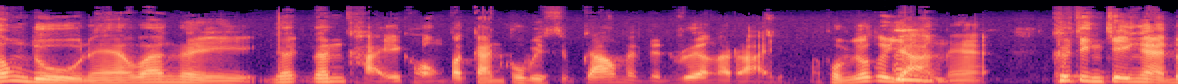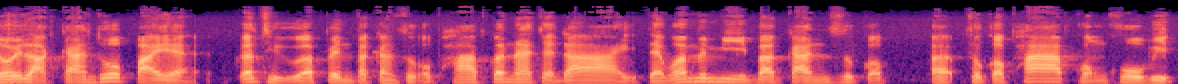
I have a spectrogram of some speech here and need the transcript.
ต้องดูนะว่าเงยเงื่อนไขของประกันโควิด -19 มันเป็นเรื่องอะไร ผมยกตัวอย่างนะฮะคือจริงๆอะโดยหลักการทั่วไปอะก็ถือว่าเป็นประกันสุขภาพก็น่าจะได้ แต่ว่ามันมีประกันสุขสุขภาพของโควิด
